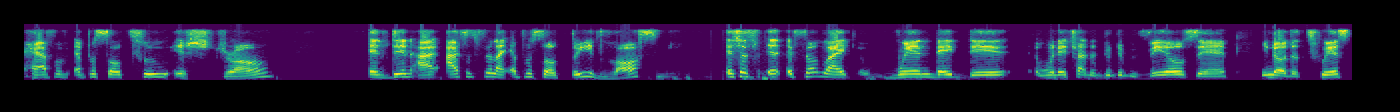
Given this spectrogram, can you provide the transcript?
half of episode two is strong, and then I I just feel like episode three lost me. It's just it, it felt like when they did when they tried to do the reveals and you know the twist,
